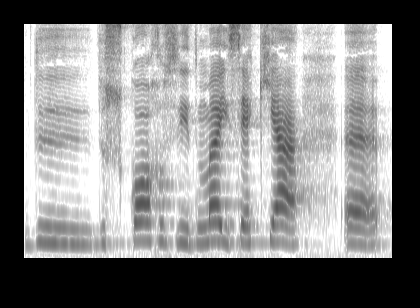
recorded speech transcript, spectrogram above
de, de, socorros e de meios é que há uh,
